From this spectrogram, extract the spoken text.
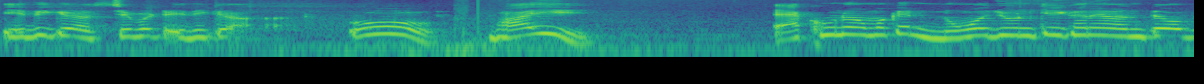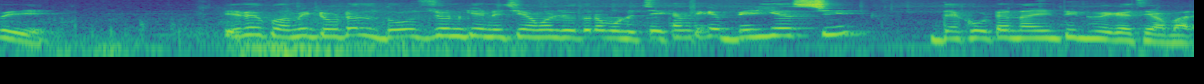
এদিকে আসছে বাট এদিকে ও, ভাই, এখনও আমাকে নজনকে এখানে আনতে হবে। এ দেখো, আমি টোটাল দশ জনকে এনেছি আমার যতটা মনে হচ্ছে। এখান থেকে বেরিয়ে আসছি। দেখো, ওটা নাইনটিন হয়ে গেছে আবার।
